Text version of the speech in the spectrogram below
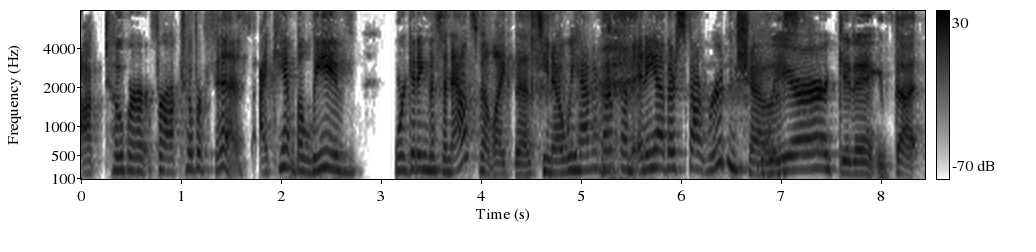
October for October 5th. I can't believe we're getting this announcement like this. You know, we haven't heard from any other Scott Rudin shows. We are getting that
